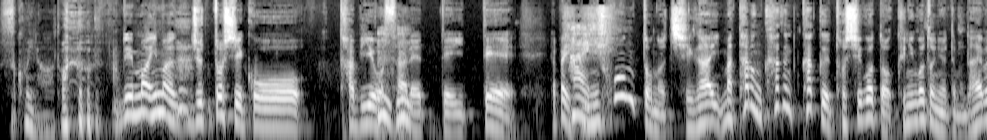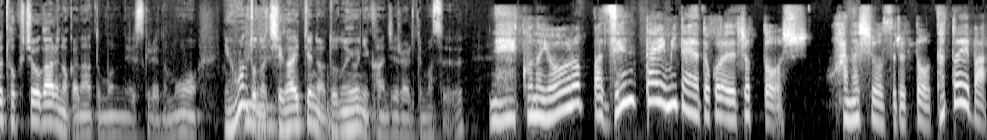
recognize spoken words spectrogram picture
すごいなと。で、まあ今、10都市、こう、旅をされていて、やっぱり日本との違い、はい、まあ多分各各都市ごと、国ごとによってもだいぶ特徴があるのかなと思うんですけれども、日本との違いっていうのはどのように感じられてます、うん、ねこのヨーロッパ全体みたいなところでちょっと話をすると、例えば、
